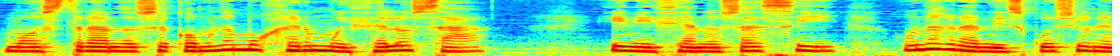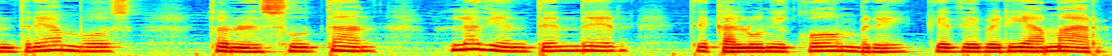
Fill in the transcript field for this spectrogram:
mostrándose como una mujer muy celosa, iniciándose así una gran discusión entre ambos, donde el sultán la dio a entender de que el único hombre que debería amar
